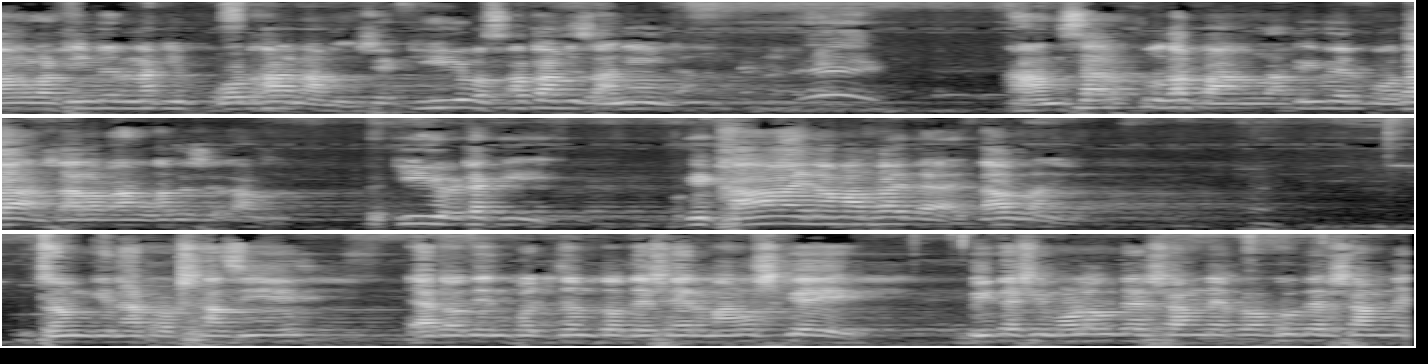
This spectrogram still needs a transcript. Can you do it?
বাংলা টিমের নাকি প্রধান আমি, সে কি আমি জানি না। আনসার পুরা বাংলা টিমের প্রধান সারা বাংলাদেশের কি ওটা কি ও কি? খায় না মাথায় দেয়, তাও জানি জঙ্গি নাটক সাজিয়ে এতদিন পর্যন্ত দেশের মানুষকে বিদেশি মডলদের সামনে, প্রভুদের সামনে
